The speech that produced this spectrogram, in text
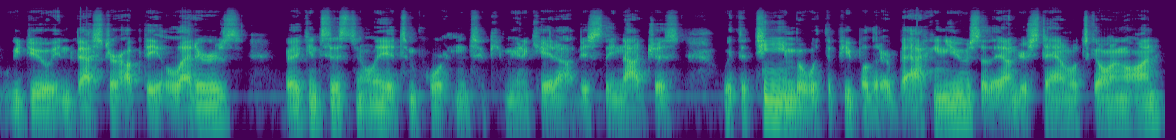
We do investor update letters very consistently. It's important to communicate, obviously, not just with the team, but with the people that are backing you so they understand what's going on.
